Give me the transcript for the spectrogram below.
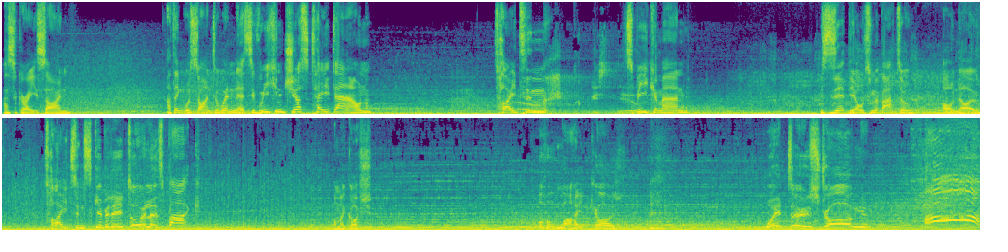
That's a great sign. I think we're starting to win this. If we can just take down Titan Speaker Man. This is it, the ultimate battle. Oh no. Titan Skibidi Toilet's back. Oh my gosh. Oh my gosh. We're too strong. Ah!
